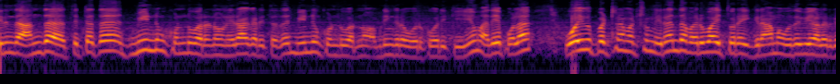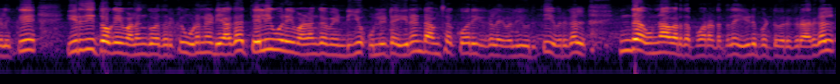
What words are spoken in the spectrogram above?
இருந்த அந்த திட்டத்தை மீண்டும் கொண்டு வரணும் நிராகரித்ததை மீண்டும் கொண்டு வரணும் அப்படிங்கிற ஒரு கோரிக்கையும் அதே போல ஓய்வு பெற்ற மற்றும் இறந்த வருவாய்த்துறை கிராம உதவியாளர்களுக்கு இறுதி தொகை வழங்குவதற்கு உடனடியாக தெளிவுரை வழங்க வேண்டியும் உள்ளிட்ட இரண்டு அம்ச கோரிக்கைகளை வலியுறுத்தி இவர்கள் இந்த உண்ணாவிரத போராட்டத்தில் ஈடுபட்டு வருகிறார்கள்.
